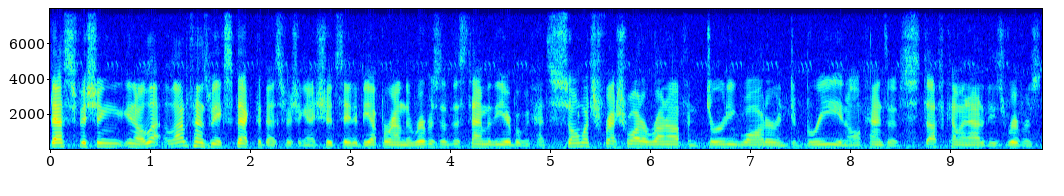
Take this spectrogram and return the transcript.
best fishing, you know, a lot, a lot, of times we expect the best fishing, I should say, to be up around the rivers at this time of the year, but we've had so much freshwater runoff and dirty water and debris and all kinds of stuff coming out of these rivers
